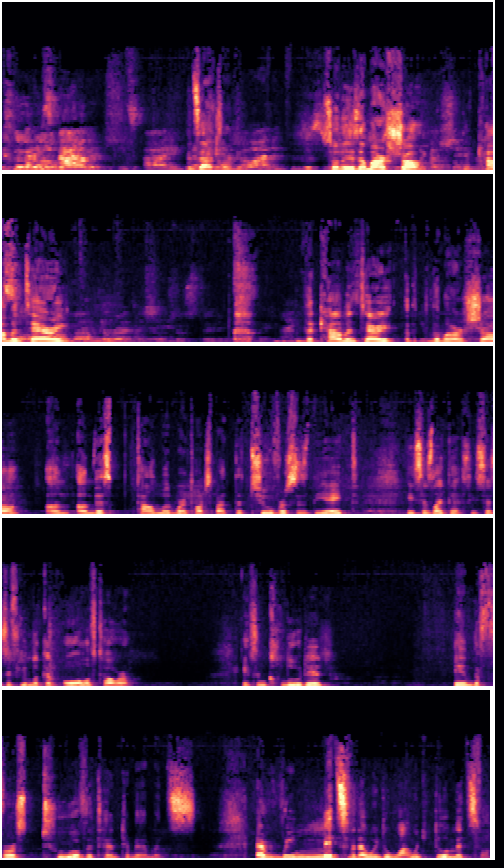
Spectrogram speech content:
include but it's all the others. It's I. Exactly. From one and So there's a Maharsha, the commentary, sorry, Not from me, from correcting Hashem. it, just stating. the commentary, the, the Maharsha on on this Talmud where it talks about the two versus the eight. He says like this. He says if you look at all of Torah, it's included in the first two of the Ten Commandments. Every mitzvah that we do, why would you do a mitzvah?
